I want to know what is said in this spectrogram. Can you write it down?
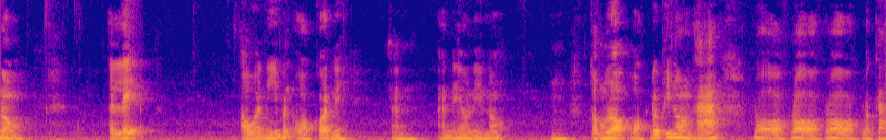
เนาะอันเละเอาอันนี้มันออกก่อนนี่อันอันแนวนี้เนาะต้องเลาะออกเด้อพี่น้องคะเลาะออกเลาะออกเลาะออกแล้วก็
